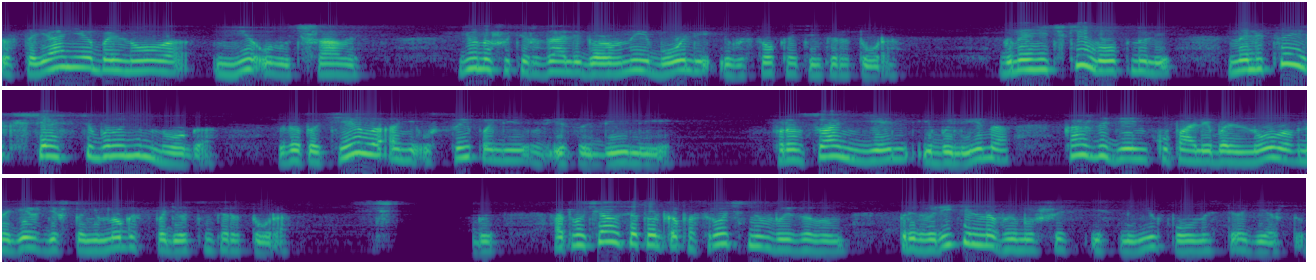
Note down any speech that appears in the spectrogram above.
состояние больного не улучшалось. Юношу терзали головные боли и высокая температура. Гнойнички лопнули, на лице их, к счастью, было немного, зато тело они усыпали в изобилии. Франсуа Ньель и Белина каждый день купали больного в надежде, что немного спадет температура. Отлучался только по срочным вызовам, предварительно вымывшись и сменив полностью одежду.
